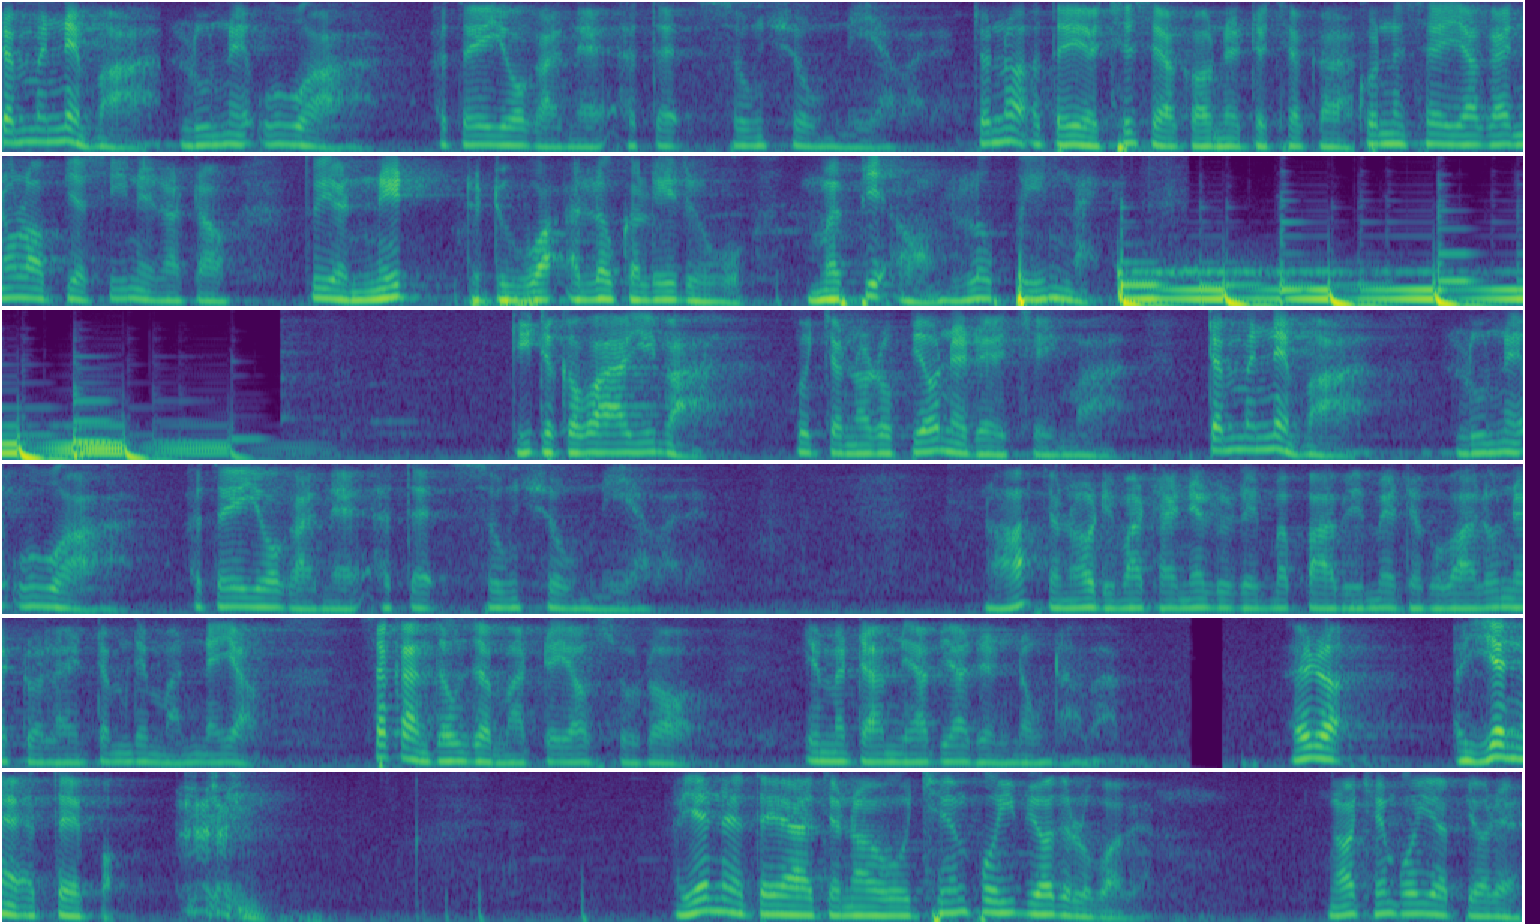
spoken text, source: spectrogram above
10မိနစ်မှာလူနဲ့ဦးဟာအသေးယောဂနဲ့အသက်ဆုံးရှုံးနေရပါတယ်ကျွန်တော်အသေးရချစ်စရာကောင်းတဲ့တစ်ချက်က90ရာခိုင်နှုန်းလောက်ပျက်စီးနေတာတောင်သူရဲ့ need တူဝအလောက်ကလေးတွေကိုမပြစ်အောင်လုပ်ပေးနိုင်တယ်ဒီတစ်ကဘာကြီးမှာကိုကျွန်တော်တို့ပြောနေတဲ့အချိန်မှာ10မိနစ်မှာလူနဲ့ဦးဟာအသေးယောဂနဲ့အသက်ဆုံးရှုံးနေရပါတယ် နော်ကျွန်တော်တို့ဒီမှာထိုင်နေလူတွေမပါပေမဲ့တစ်ကဘာလုံးနဲ့တွေ့လိုက်10မိနစ်မှာ2ယောက်စက္ကန့်30မှာ1ယောက်ဆိုတော့အင်မတန်များပြားတဲ့နှုံထားပါအဲ့တော့အရက်နဲ့အသက်ပေါ့အရက်နဲ့အသက်ကကျွန်တော်ဟိုချင်းဖိုးကြီးပြောတယ်လို့ပါပဲနော်ချင်းဖိုးကြီးကပြောတယ်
